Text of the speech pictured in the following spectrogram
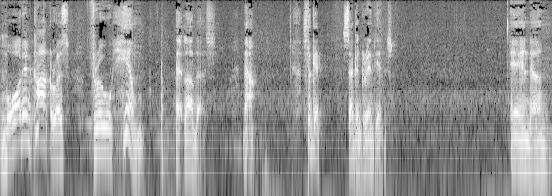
More than conquerors through him that loved us. Now, let's look at Second Corinthians. And um,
